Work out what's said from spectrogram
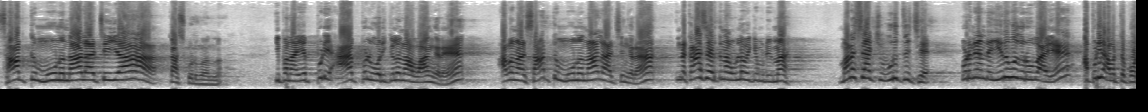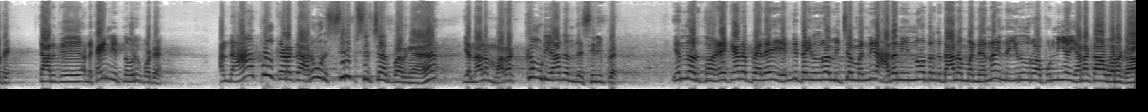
சாப்பிட்டு மூணு நாள் ஆச்சு ஐயா காசு கொடுங்க இப்போ நான் எப்படி ஆப்பிள் ஒரு கிலோ நான் வாங்குறேன் அவன் நான் சாப்பிட்டு மூணு நாள் ஆச்சுங்கிறேன் இந்த காசை எடுத்து நான் உள்ளே வைக்க முடியுமா? மனசாட்சி உறுத்துச்சு. உடனே அந்த இருபது ரூபாயை அப்படியே அவர்கிட்ட போட்டேன். யாருக்கு? அந்த கை நீட்டினவருக்கு போட்டேன். அந்த ஆப்பிள் கடைக்காரர் ஒரு சிரிப்பு சிரிச்சா இருப்பாருங்க என்னால் மறக்க முடியாத அந்த சிரிப்பை. என்ன அர்த்தம்? ஏ கேனப்பையில எங்கிட்ட இருபது ரூபா மிச்சம் பண்ணி அதை நீ இன்னொருத்தனுக்கு தானம் பண்ணேன்னா இந்த இருபது ரூபா புண்ணியம் எனக்கா உனக்கா?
